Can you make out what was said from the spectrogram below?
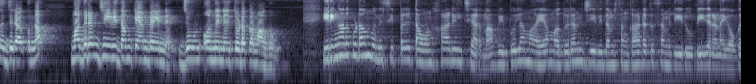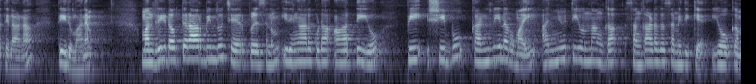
സജ്ജരാക്കുന്ന മധുരം ജീവിതം ക്യാമ്പയിന് ജൂൺ ഒന്നിന് തുടക്കമാകും. ഇരിങ്ങാലക്കുട മുനിസിപ്പൽ ടൗൺ ഹാളിൽ ചേർന്ന വിപുലമായ മധുരം ജീവിതം സംഘാടക സമിതി രൂപീകരണ യോഗത്തിലാണ് തീരുമാനം. മന്ത്രി ഡോക്ടർ ആർ ബിന്ദു ചെയർപേഴ്സണും Irinjalakuda R D O P Shibu കൺവീനറുമായി അഞ്ഞൂറ്റിയൊന്ന് അംഗ സംഘാടക സമിതിക്ക് യോഗം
